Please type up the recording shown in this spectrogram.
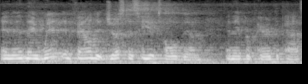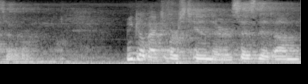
And then they went and found it just as he had told them, and they prepared the Passover. Let me go back to verse 10 there. It says that um,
